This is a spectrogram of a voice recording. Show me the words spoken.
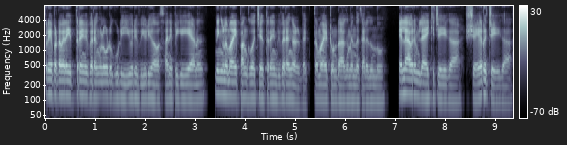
പ്രിയപ്പെട്ടവരെ ഇത്രയും വിവരങ്ങളോടുകൂടി ഈ ഒരു വീഡിയോ അവസാനിപ്പിക്കുകയാണ്. നിങ്ങളുമായി പങ്കുവച്ച ഇത്രയും വിവരങ്ങൾ വ്യക്തമായിട്ടുണ്ടാകുമെന്ന് കരുതുന്നു. എല്ലാവരും ലൈക്ക് ചെയ്യുക ഷെയർ ചെയ്യുക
